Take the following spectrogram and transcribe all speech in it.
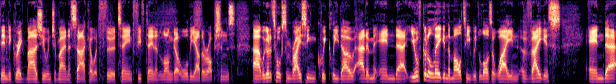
then to Greg Marzhew and Jamayne Isaako at 13, 15 and longer, all the other options. Uh, we've got to talk some racing quickly, though, Adam, and uh, you've got a leg in the multi with Loz away in Vegas, and... Uh,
